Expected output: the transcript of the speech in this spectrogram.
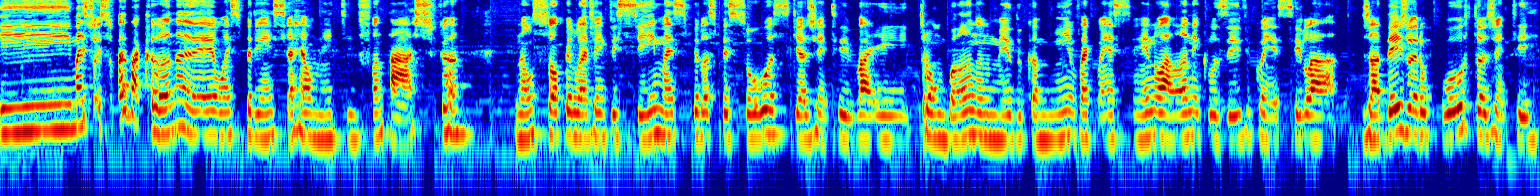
E, mas foi super bacana, é uma experiência realmente fantástica não só pelo evento em si, mas pelas pessoas que a gente vai trombando no meio do caminho, vai conhecendo. A Ana, inclusive, conheci lá já desde o aeroporto, a gente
